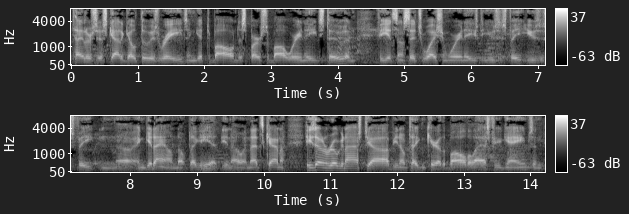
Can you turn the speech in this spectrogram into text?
Taylor's just got to go through his reads and get the ball and disperse the ball where he needs to, and if he gets in a situation where he needs to use his feet, use his feet and uh, and get down, don't take a hit. You know, and that's kind of he's done a real nice job. You know, taking care of the ball the last few games and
